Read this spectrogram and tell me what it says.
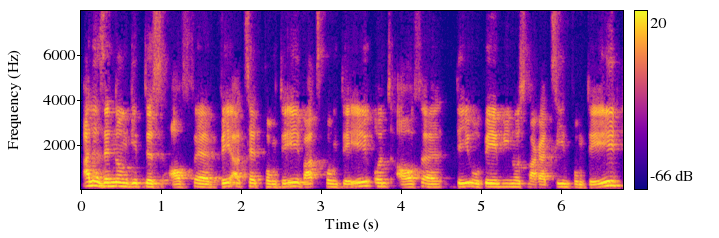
Alle Sendungen gibt es auf äh, waz.de, watz.de und auf äh, dob-magazin.de.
